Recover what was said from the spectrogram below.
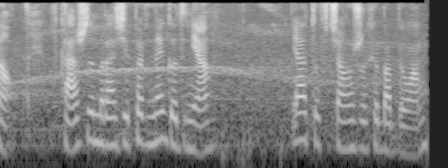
No, w każdym razie pewnego dnia, ja tu w ciąży chyba byłam,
